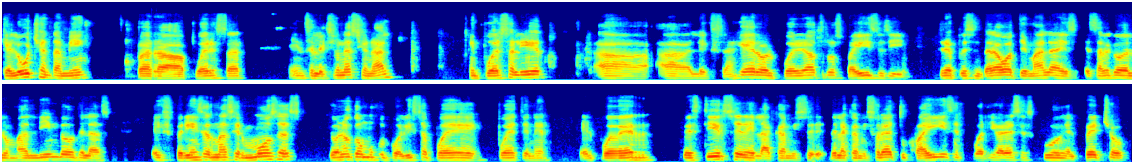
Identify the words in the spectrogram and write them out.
que luchan también para poder estar en selección nacional y poder salir al extranjero, poder ir a otros países y representar a Guatemala es, es, algo de lo más lindo, de las experiencias más hermosas que uno como futbolista puede, puede tener. El poder vestirse de la, de la camisola de tu país, el poder llevar ese escudo en el pecho,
